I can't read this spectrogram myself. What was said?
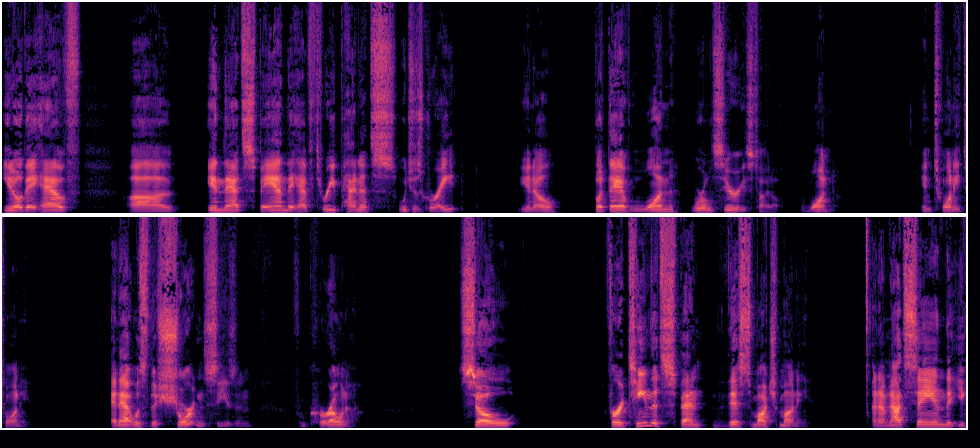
you know, they have uh, in that span, they have three pennants, which is great, you know, but they have one World Series title, one in 2020. And that was the shortened season from Corona. So, for a team that spent this much money, and I'm not saying that you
